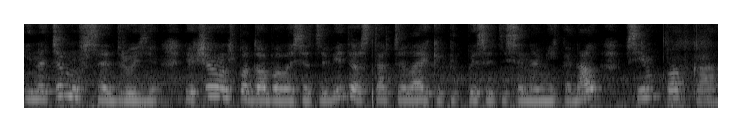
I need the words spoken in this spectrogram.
І на цьому все, друзі. Якщо вам сподобалося це відео, ставте лайки, підписуйтеся на мій канал. Всім пока!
